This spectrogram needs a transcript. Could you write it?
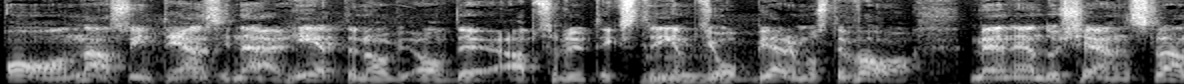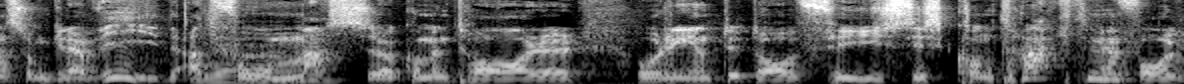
ana, alltså inte ens i närheten av, av det absolut extremt jobbiga det måste vara, men ändå känslan som gravid att få massor av kommentarer och rent utav fysisk kontakt med folk.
